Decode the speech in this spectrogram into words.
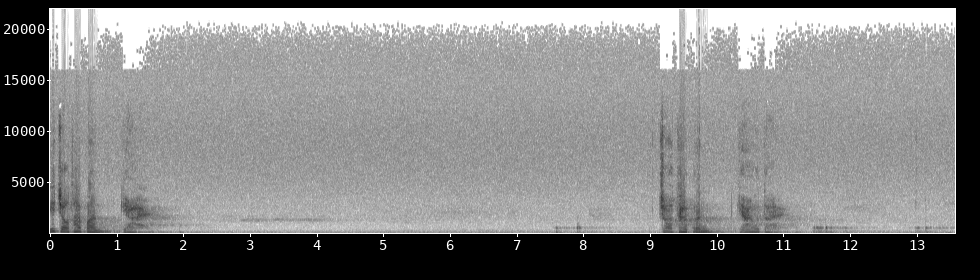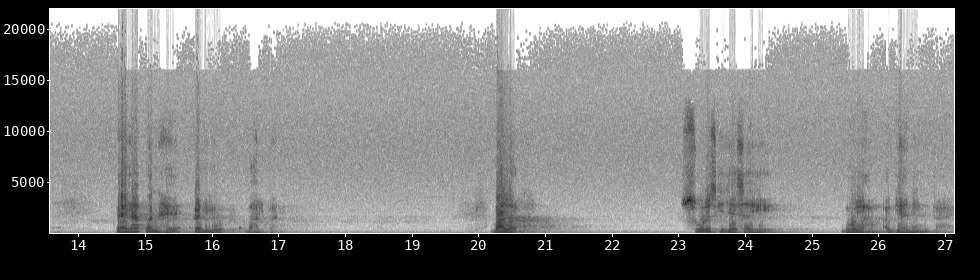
ये चौथापन क्या है? चौथापन क्या होता है? पहलापन है कलयुग बालपन बालक सूरज की जैसा ही भोला, अज्ञानी होता है।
